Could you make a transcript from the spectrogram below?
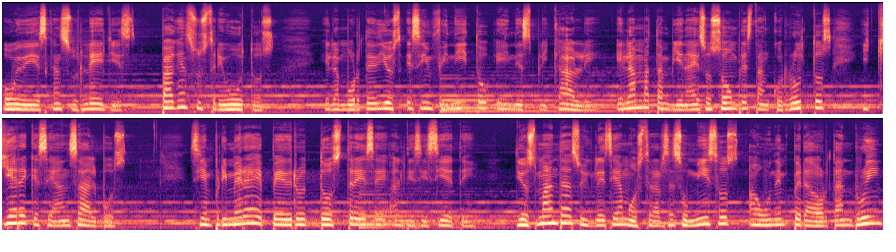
obedezcan sus leyes, paguen sus tributos. El amor de Dios es infinito e inexplicable. Él ama también a esos hombres tan corruptos y quiere que sean salvos. Si en primera de Pedro 2:13 al 17 Dios manda a su iglesia a mostrarse sumisos a un emperador tan ruin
